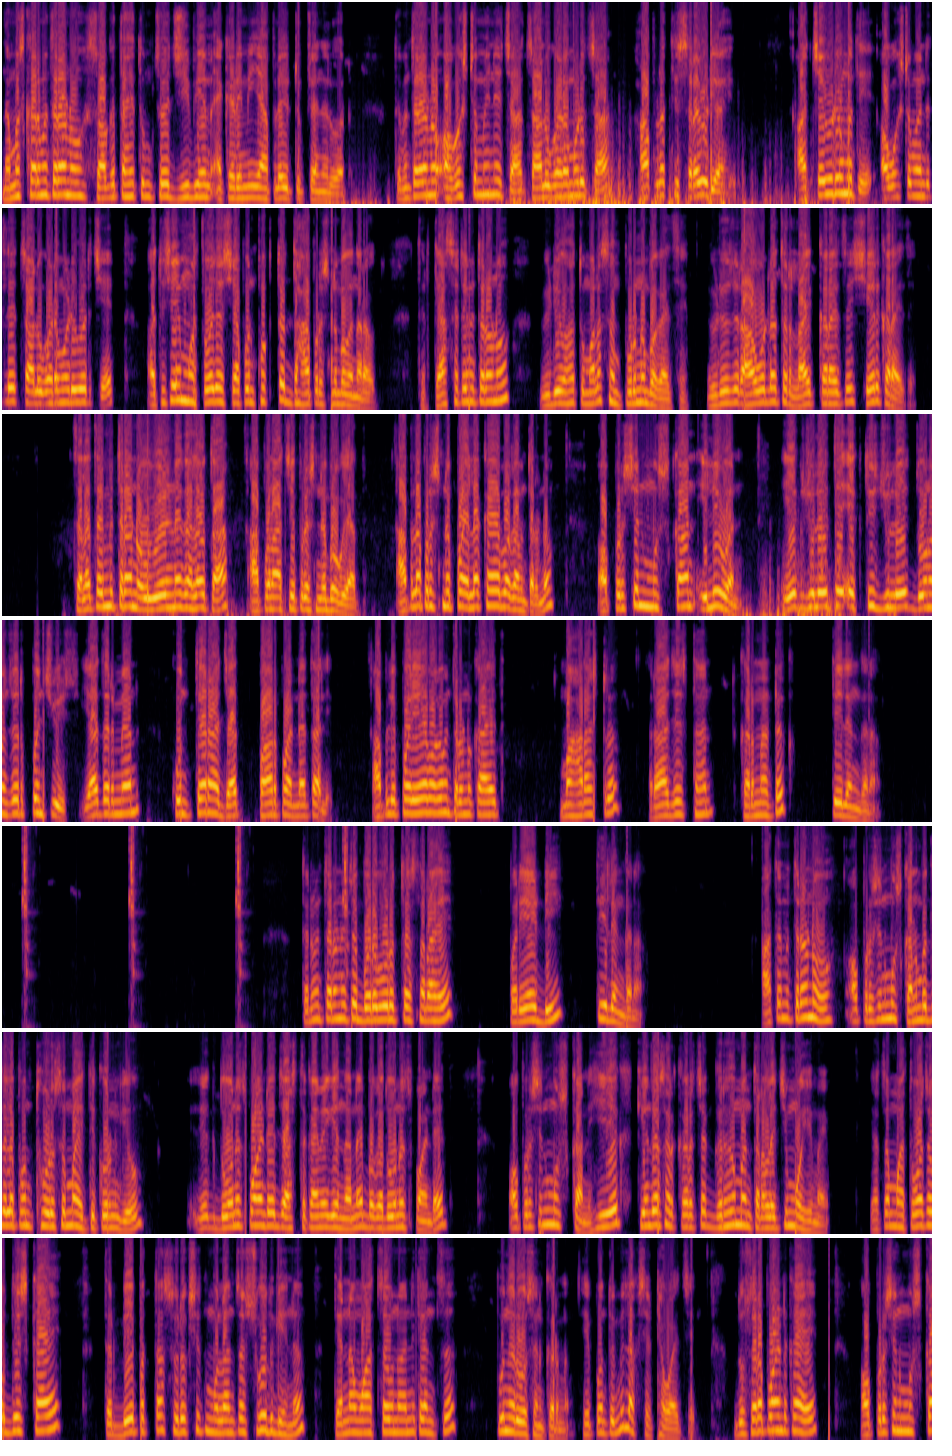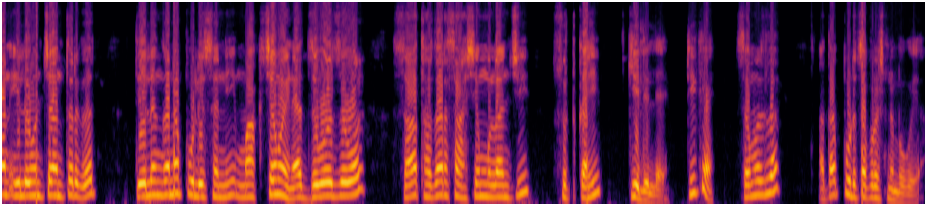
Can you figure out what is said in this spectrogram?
नमस्कार मित्रांनो स्वागत आहे तुमचं जी बी एम अकॅडमी या आपल्या युट्यूब चॅनलवर तर मित्रांनो ऑगस्ट महिन्याच्या चालू घडामोडीचा हा आपला तिसरा व्हिडिओ आहे. आजच्या व्हिडिओमध्ये ऑगस्ट महिन्यातले चालू घडामोडीवरचे अतिशय महत्त्वाचे असे आपण फक्त दहा प्रश्न बघणार आहोत. तर त्यासाठी मित्रांनो व्हिडिओ हा तुम्हाला संपूर्ण बघायचा आहे. व्हिडिओ जर आवडला तर लाईक करायचं शेअर करायचं चला तर मित्रांनो वेळ न घालवता आपण आजचे प्रश्न बघूयात. आपला प्रश्न पहिला काय बघा मित्रांनो? ऑपरेशन मुस्कान इलेव्हन एक जुलै ते एकतीस जुलै दोन हजार पंचवीस या दरम्यान कोणत्या राज्यात पार पाडण्यात आले? आपले पर्याय बघा मित्रांनो काय आहेत? महाराष्ट्र राजस्थान कर्नाटक तेलंगणा. तर मित्रांनो इथे बरोबर उत्तर असणार आहे पर्याय डी तेलंगणा. आता मित्रांनो ऑपरेशन मुस्कानबद्दल आपण थोडंसं माहिती करून घेऊ. एक दोनच पॉईंट आहेत जास्त काय मी घेणार नाही. बघा दोनच पॉईंट आहेत. ऑपरेशन मुस्कान ही एक केंद्र सरकारच्या गृह मंत्रालयाची मोहीम आहे. याचा महत्त्वाचा उद्देश काय आहे? तर बेपत्ता सुरक्षित मुलांचा शोध घेणं त्यांना वाचवणं आणि त्यांचं पुनर्वसन करणं हे पण तुम्ही लक्षात ठेवायचे दुसरा पॉईंट काय आहे? ऑपरेशन मुस्कान इलेव्हनच्या अंतर्गत तेलंगणा पोलिसांनी मागच्या महिन्यात जवळजवळ सात हजार सहाशे मुलांची सुटकाही केलेली आहे. ठीक आहे? समजलं? आता पुढचा प्रश्न बघूया.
